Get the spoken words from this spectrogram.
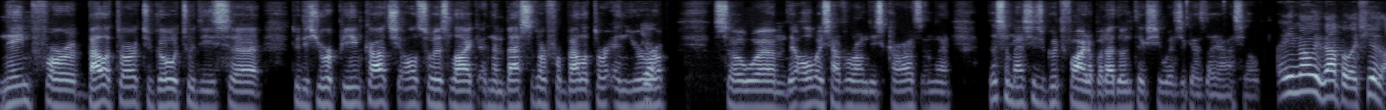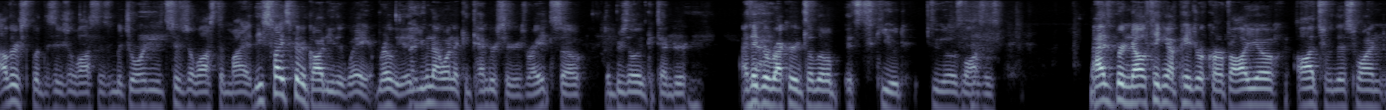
name for Bellator to go to these uh, to these European cards. She also is like an ambassador for Bellator in Europe. So um, they always have her on these cards. And uh, listen, man, she's a good fighter, but I don't think she wins against Diana Silva. I mean, not only that, but like she has other split decision losses, majority decision loss to Maya. These fights could have gone either way, really. Like, even that one a contender series, right? So the Brazilian contender. Mm, I think yeah. her record's a little it's skewed to those losses. Mads Burnell taking on Pedro Carvalho. Odds for this one:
